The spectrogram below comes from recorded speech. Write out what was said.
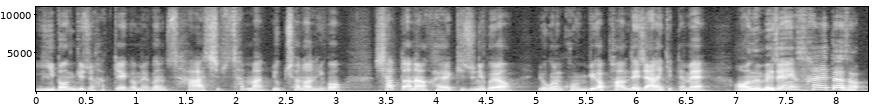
2번 기준 합계 금액은 43만 6천원이고 샵도 하나 가격 기준이고요. 요건 공비가 포함되지 않았기 때문에 어느 매장에서 사에 따라서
